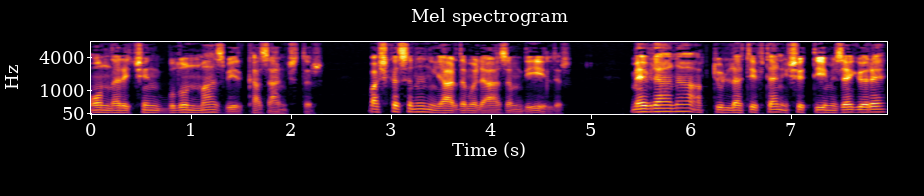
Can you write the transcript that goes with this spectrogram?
onlar için bulunmaz bir kazançtır. başkasının yardımı lazım değildir. Mevlana Abdüllatif'ten işittiğimize göre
